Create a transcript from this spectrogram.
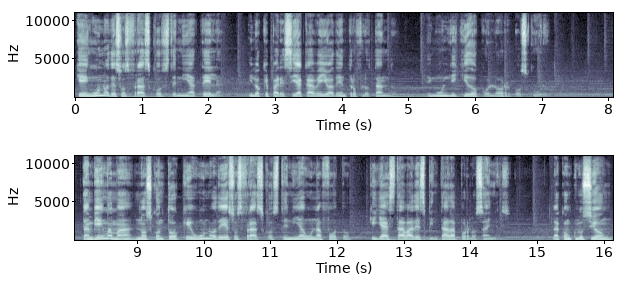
que en uno de esos frascos tenía tela y lo que parecía cabello adentro flotando, en un líquido color oscuro. También mamá nos contó que uno de esos frascos tenía una foto que ya estaba despintada por los años. La conclusión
